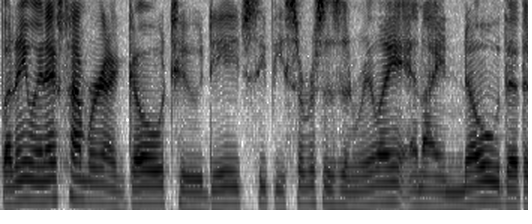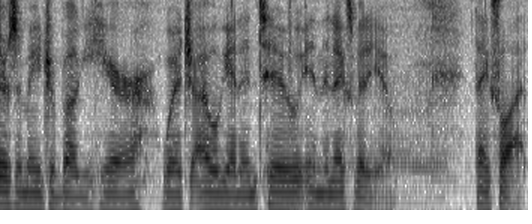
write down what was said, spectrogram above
But anyway, next time we're going to go to DHCP services and relay, and I know that there's a major bug here, which I will get into in the next video. Thanks a lot.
